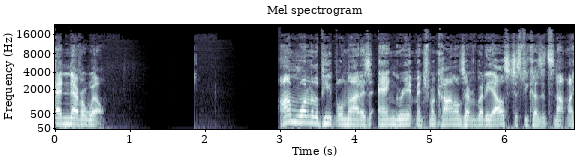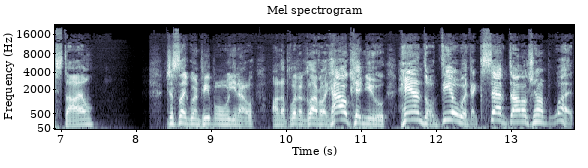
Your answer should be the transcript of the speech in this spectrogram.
and never will. I'm one of the people not as angry at Mitch McConnell as everybody else just because it's not my style. Just like when people, you know, on the political level, like, how can you handle, deal with, accept Donald Trump? What?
